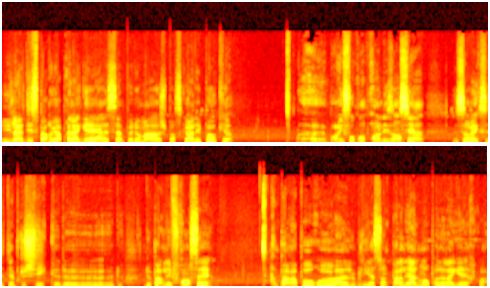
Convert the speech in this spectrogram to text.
Il a disparu après la guerre, et c'est un peu dommage, parce qu'à l'époque, euh, bon, il faut comprendre les anciens, c'est vrai que c'était plus chic de, de, de parler français par rapport à l'obligation de parler allemand pendant la guerre. Quoi.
